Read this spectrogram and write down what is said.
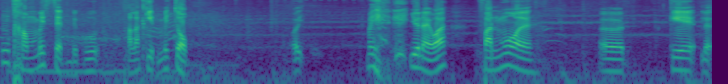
มึงทำไม่เสร็จเดี๋ยวกูภารกิจไม่จบเอ้ยไม่อยู่ไหนวะฟันมั่วเลยเออเกเลือ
